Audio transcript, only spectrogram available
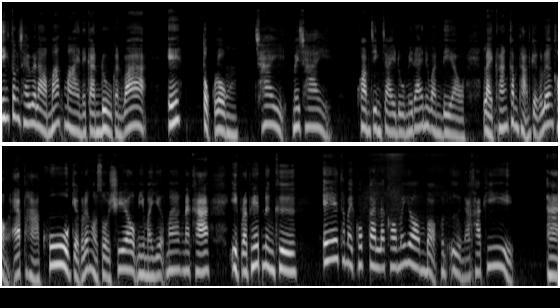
ยิ่งต้องใช้เวลามากมายในการดูกันว่า เอ๊ะ ตกลง ใช่ไม่ใช่ ความจริงใจดูไม่ได้ในวันเดียว หลายครั้งคำถามเกี่ยวกับเรื่องของแอปหาคู่ เกี่ยวกับเรื่องของโซเชียลมีมาเยอะมากนะคะ อีกประเภทหนึ่งคือ เอ๊ะทำไมคบกันแล้วเขาไม่ยอมบอกคนอื่นนะคะ พี่ อ่า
